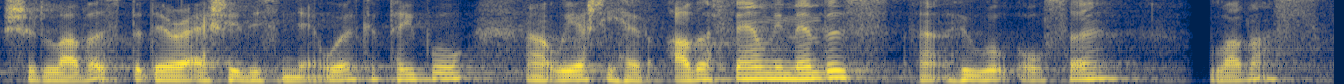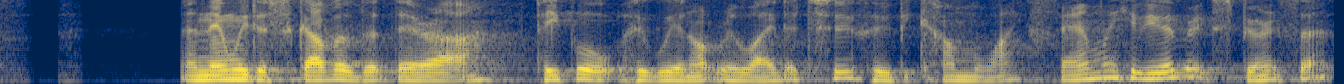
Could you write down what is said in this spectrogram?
should love us, but there are actually this network of people. Uh, we actually have other family members uh, who will also love us. And then we discover that there are people who we're not related to who become like family. Have you ever experienced that?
